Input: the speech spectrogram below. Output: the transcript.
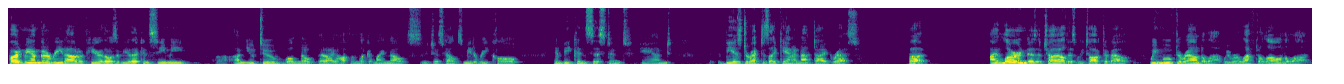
pardon me, I'm going to read out of here. Those of you that can see me uh, on YouTube will note that I often look at my notes. It just helps me to recall and be consistent and be as direct as I can and not digress. But I learned as a child, as we talked about, we moved around a lot. We were left alone a lot.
